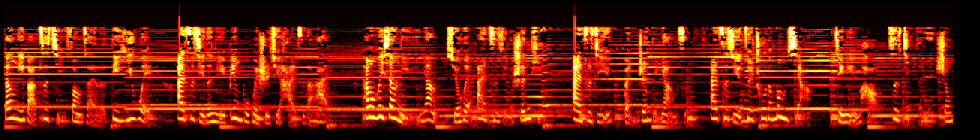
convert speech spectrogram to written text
当你把自己放在了第一位，爱自己的你，并不会失去孩子的爱。他们会像你一样，学会爱自己的身体，爱自己本真的样子，爱自己最初的梦想，经营好自己的人生。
